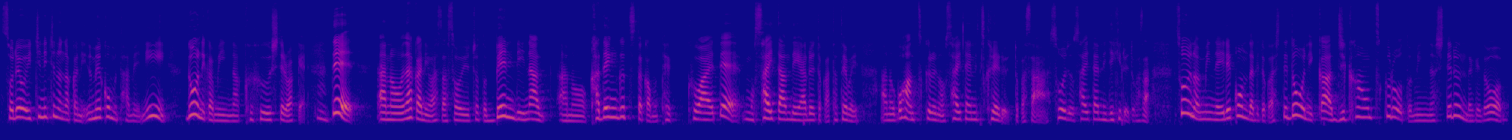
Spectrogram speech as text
それを一日の中に埋め込むためにどうにかみんな工夫してるわけ。であの中にはさそういうちょっと便利なあの家電グッズとかもて加えてもう最短でやるとか例えばあのご飯作るのを最短に作れるとかさ掃除を最短にできるとかさそういうのをみんな入れ込んだりとかしてどうにか時間を作ろうとみんなしてるんだけど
